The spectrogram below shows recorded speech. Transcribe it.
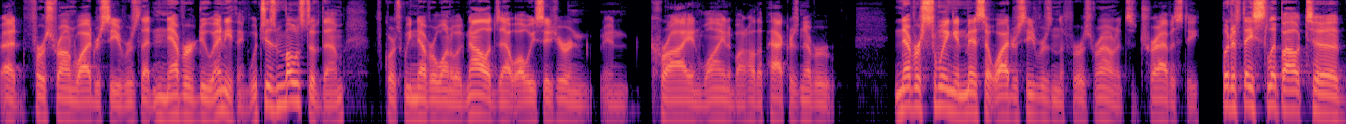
at first round wide receivers that never do anything, which is most of them. Of course, we never want to acknowledge that while we sit here and, and cry and whine about how the Packers never never swing and miss at wide receivers in the first round. It's a travesty. But if they slip out to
